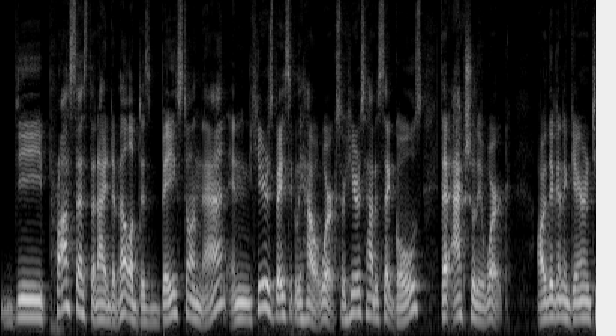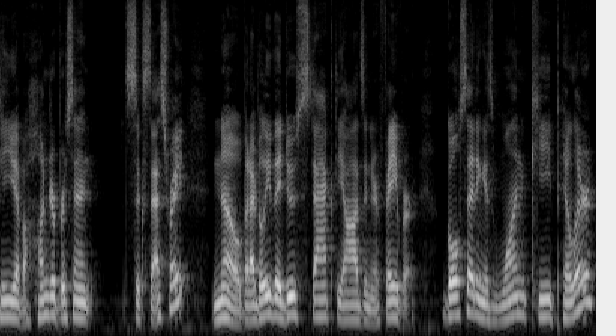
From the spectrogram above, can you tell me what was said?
The process that I developed is based on that. And here's basically how it works. So, here's how to set goals that actually work. Are they going to guarantee you have a 100% success rate? No, but I believe they do stack the odds in your favor. Goal setting is one key pillar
